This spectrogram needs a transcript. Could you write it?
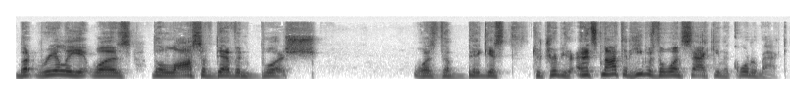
but really it was the loss of Devin Bush was the biggest contributor. And it's not that he was the one sacking the quarterback,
